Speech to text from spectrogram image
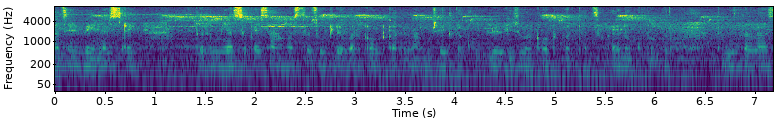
आज आहे वेनसडे तर मी असं काही सहा वाजता उठले वर्कआउट करायला. आमच्या इथलं खूप लेडीज वर्कआउट करतात सकाळी लवकर उठून. तर मी पण आज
